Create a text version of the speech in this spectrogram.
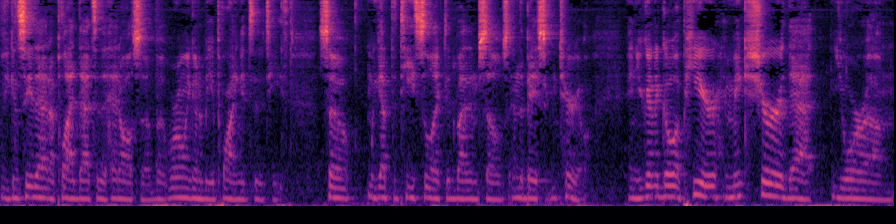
You can see that applied that to the head also, but we're only going to be applying it to the teeth. So we got the teeth selected by themselves and the basic material. And you're going to go up here and make sure that your um,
